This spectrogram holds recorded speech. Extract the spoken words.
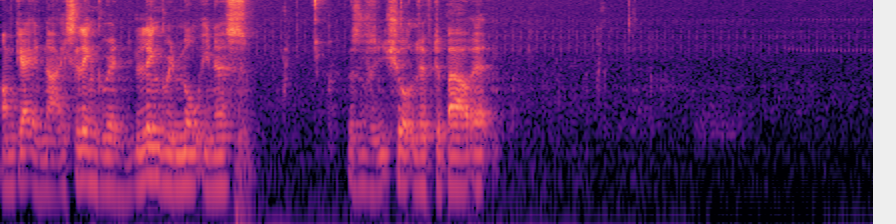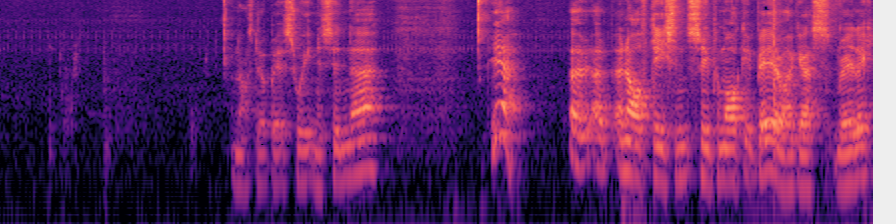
I'm getting that. It's lingering, lingering maltiness there's nothing short-lived about it. Nice little bit of sweetness in there. Yeah, a, a, an half-decent supermarket beer, I guess, really.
